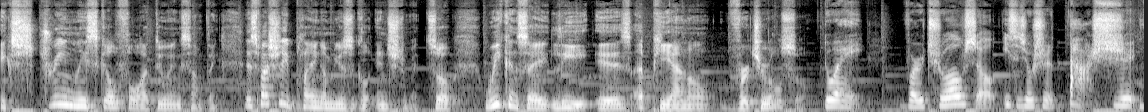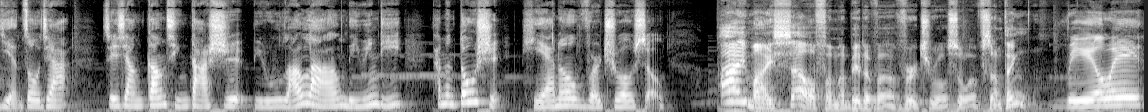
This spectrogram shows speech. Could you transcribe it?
extremely skillful at doing something, especially playing a musical instrument. So we can say Li is a piano virtuoso. 对，virtuoso 意思就是大师、演奏家。所以像钢琴大师，比如郎朗、李云迪，他们都是 piano virtuoso。 I myself am a bit of a virtuoso of something. Really?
